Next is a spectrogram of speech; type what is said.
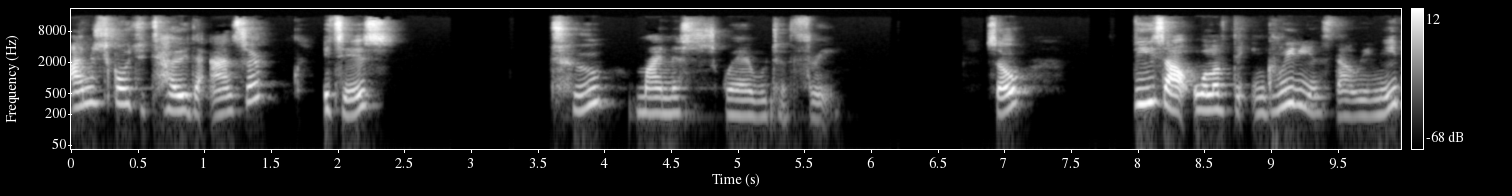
I'm just going to tell you the answer. It is 2 minus square root of 3. So these are all of the ingredients that we need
